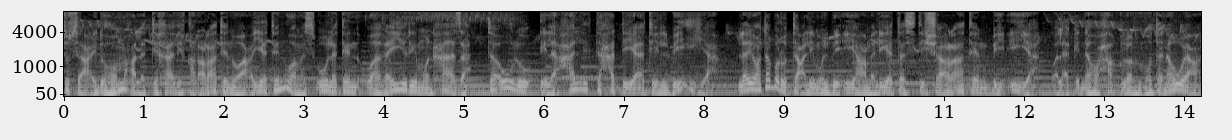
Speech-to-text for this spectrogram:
تساعدهم على اتخاذ قرارات واعية ومسؤولة وغير منحازة تؤول إلى حل التحديات البيئية. لا يعتبر التعليم البيئي عملية استشارات بيئية ولكنه حقل متنوع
